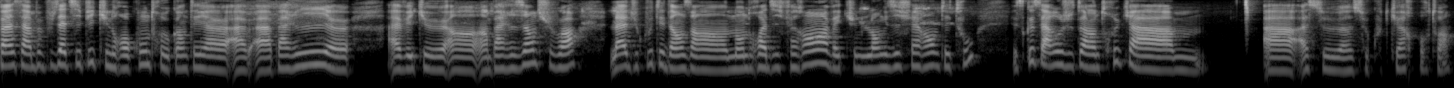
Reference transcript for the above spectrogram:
enfin, c'est un peu plus atypique qu'une rencontre quand t'es à, à, à Paris euh, avec euh, un, un, Parisien, tu vois. Là, du coup, t'es dans un endroit différent, avec une langue différente et tout. Est-ce que ça a rajouté un truc à, à, à, ce, à ce coup de cœur pour toi?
